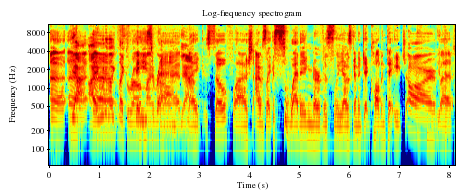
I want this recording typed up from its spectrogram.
uh, Yeah, I would've, like, like thrown face my red, Yeah. like so flushed. I was like sweating nervously. I was gonna get called into HR, but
